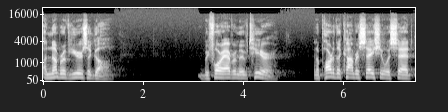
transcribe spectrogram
a number of years ago, before I ever moved here. And a part of the conversation was said,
